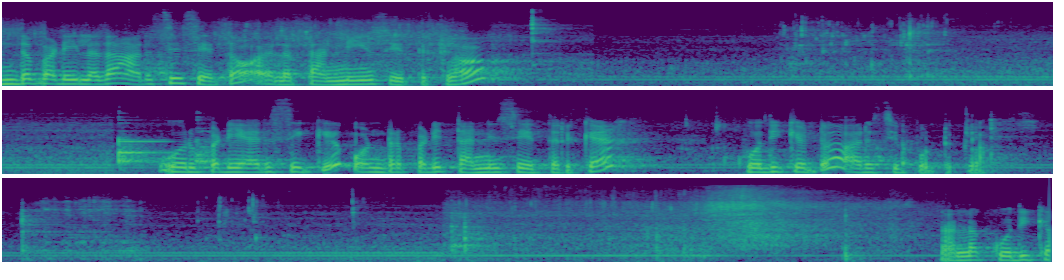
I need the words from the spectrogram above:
இந்த படியில் தான் அரிசி சேர்த்தோம் அதில் தண்ணியும் சேர்த்துக்கலாம். ஒரு படி அரிசிக்கு ஒன்றரை படி தண்ணி சேர்த்துருக்கேன். கொதிக்கட்டும் அரிசி போட்டுக்கலாம். நல்லா கொதிக்க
